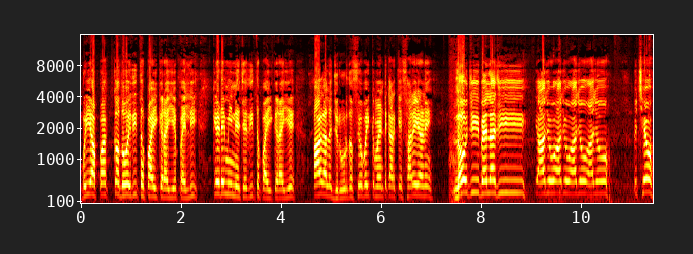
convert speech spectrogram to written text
ਬਈ ਆਪਾਂ ਕਦੋਂ ਇਹਦੀ ਤਪਾਈ ਕਰਾਈਏ ਪਹਿਲੀ, ਕਿਹੜੇ ਮਹੀਨੇ 'ਚ ਇਹਦੀ ਤਪਾਈ ਕਰਾਈਏ। ਆ ਗੱਲ ਜਰੂਰ ਦੱਸਿਓ ਬਈ ਕਮੈਂਟ ਕਰਕੇ ਸਾਰੇ ਜਾਣੇ। ਲਓ ਜੀ, ਬੈਲਾ ਜੀ। ਆਜੋ ਆਜੋ ਆਜੋ ਆਜੋ। ਪਿੱਛੇ ਹੋ।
